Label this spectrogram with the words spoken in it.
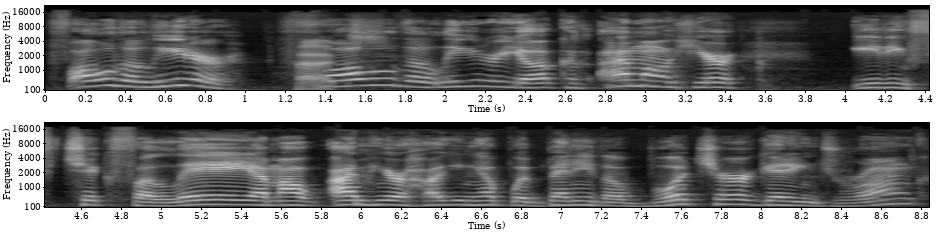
follow the leader. Facts. Follow the leader, y'all, because I'm out here eating Chick Fil A. I'm out. I'm here hugging up with Benny the Butcher, getting drunk.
